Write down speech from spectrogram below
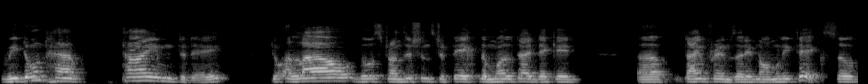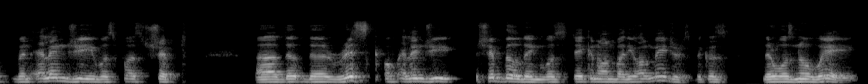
we don't have time today to allow those transitions to take the multi-decade uh, timeframes that it normally takes. So when LNG was first shipped, uh, the, the risk of LNG shipbuilding was taken on by the oil majors because there was no way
